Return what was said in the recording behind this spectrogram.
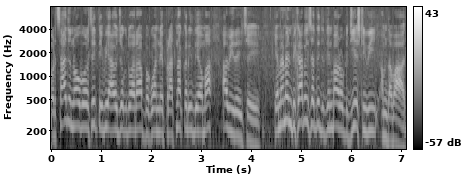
વરસાદ ન વરસે તેવી આયોજક દ્વારા ભગવાનને પ્રાર્થના કરી દેવામાં આવી રહી છે. કેમેરામેન ભીખાભાઈ સાથે જતીન બારોટ જીએસટીવી અમદાવાદ.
